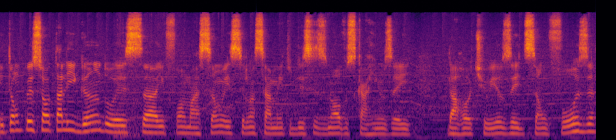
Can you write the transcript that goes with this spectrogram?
Então o pessoal tá ligando essa informação, esse lançamento desses novos carrinhos aí da Hot Wheels edição Forza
